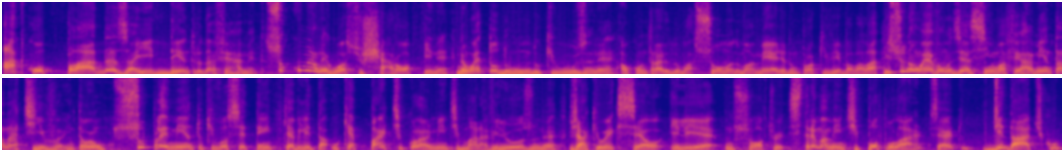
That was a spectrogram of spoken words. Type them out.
acopladas aí dentro da ferramenta. Só como é um negócio xarope, né? Não é todo mundo que usa, né? Ao contrário de uma soma, de uma média, de um PROC V, blá, blá, blá. Isso não é, vamos dizer assim, uma ferramenta nativa. Então é um suplemento que você tem que habilitar. O que é particularmente maravilhoso, né? Já que o Excel, ele é um software extremamente popular, certo? Didático,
